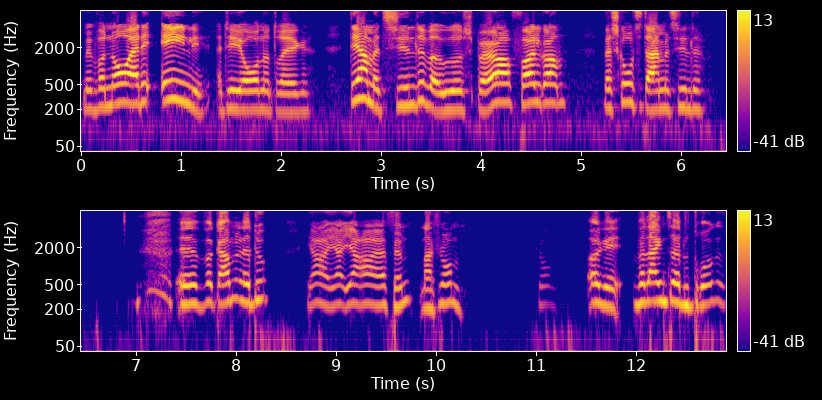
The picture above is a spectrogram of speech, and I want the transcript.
Men hvornår er det egentlig, at det er i orden at drikke? Det har Mathilde været ude og spørge folk om. Værsgo til dig, Mathilde. Øh, hvor gammel er du? Ja, jeg, jeg er 15, nej 14. 14. Okay, hvor lang tid har du drukket?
